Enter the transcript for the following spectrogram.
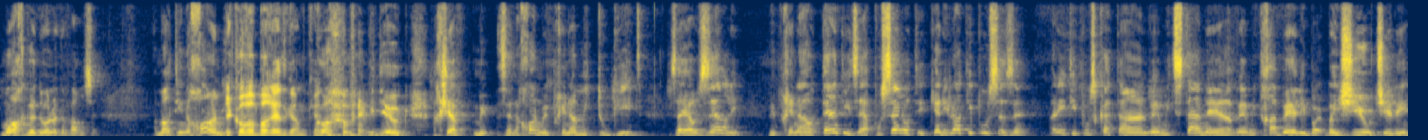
מוח גדול הדבר הזה. אמרתי, נכון, לכובע ברט גם, כן? בדיוק. עכשיו, זה נכון, מבחינה מיתוגית זה היה עוזר לי. מבחינה אותנטית זה היה פוסל אותי, כי אני לא הטיפוס הזה. אני טיפוס קטן ומצטנע ומתחבא לי באישיות שלי.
